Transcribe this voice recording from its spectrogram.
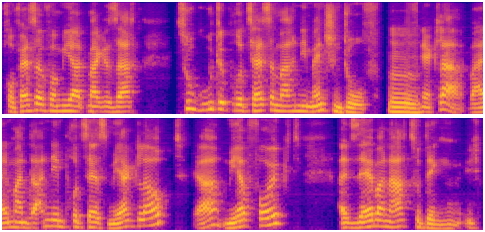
Professor von mir hat mal gesagt, zu gute Prozesse machen die Menschen doof. Mhm. Ja klar, weil man dann dem Prozess mehr glaubt, ja, mehr folgt, als selber nachzudenken. Ich,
